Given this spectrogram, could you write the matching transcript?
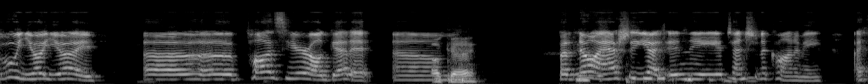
ooh, yo, yo. Uh, pause here. I'll get it. Um, okay. But no, I actually, yeah, in the attention economy, I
